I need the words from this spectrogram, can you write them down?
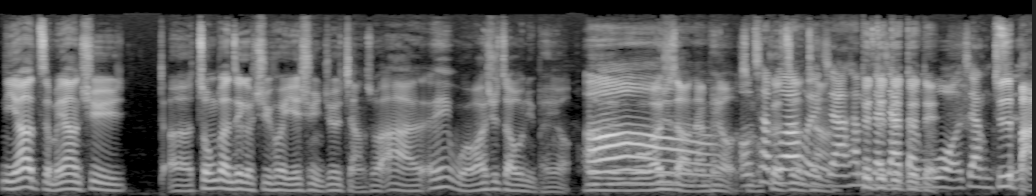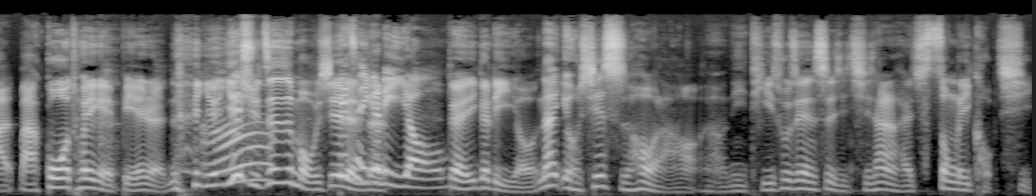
你要怎么样去？呃，中断这个聚会，也许你就讲说啊，哎，我要去找我女朋友，或者我要去找男朋友，我差不多要回家，他们在家等我，这样子，就是把把锅推给别人，也也许这是某些人的一个理由，对，一个理由。那有些时候啦，哈，你提出这件事情，其他人还松了一口气，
